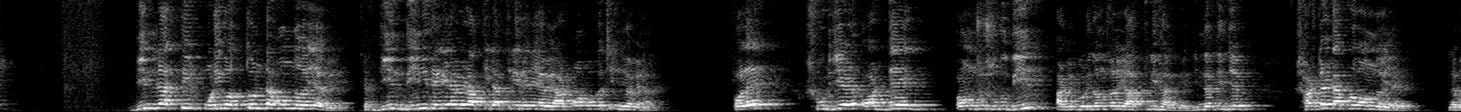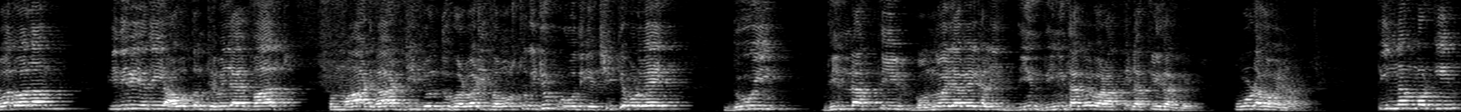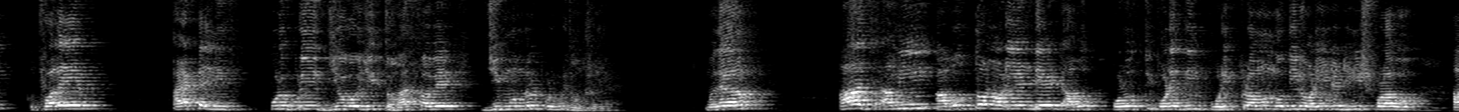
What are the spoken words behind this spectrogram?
দিন রাত্রির পরিবর্তনটা বন্ধ হয়ে যাবে। দিন দিনই থেকে যাবে, রাত্রি রাত্রি থেকে যাবে, আর কোনো চেঞ্জ হবে না। ফলে সূর্যের অর্ধেক অংশ শুধু দিন আর বিপরীত অংশ রাত্রি থাকবে। দিন রাত্রির যে সার্কেলটা পুরো বন্ধ হয়ে যাবে। তাহলে বলতে পারলাম, পৃথিবী যদি আবর্তন থেমে যায় ফার্স্ট মাঠ, ঘাট, জীব, জন্তু, ঘরবাড়ি, সমস্ত কিছু পূর্ব দিকে ছিটকে পড়বে। দুই, দিন রাত্রির বন্ধ হয়ে যাবে, খালি দিন দিনই থাকবে বা রাত্রি রাত্রি থাকবে। পুরোটা হবে না। তিন নম্বর কি? ফলে আরেকটা জিনিস, পুরোপুরি জীব বৈচিত্র্য হ্রাস পাবে, জীবমণ্ডল পুরোপুরি ধ্বংস হয়ে যাবে। বোঝা গেল? আজ আমি আবর্তন ওরিয়েন্টেড আবর্ত, পরবর্তী পরের দিন পরিক্রমণ গতির ওরিয়েন্টেড জিনিস পড়াবো।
